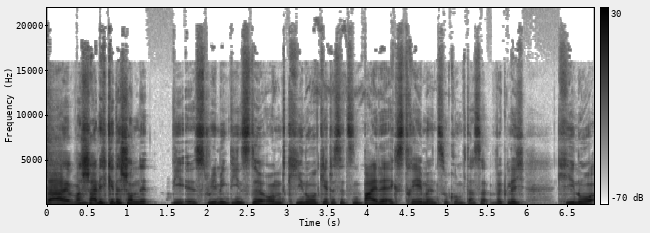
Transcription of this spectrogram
Daher, wahrscheinlich geht es schon, die äh, Streamingdienste und Kino geht es jetzt in beide Extreme in Zukunft, dass wirklich Kino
